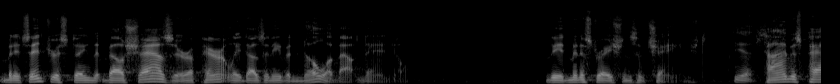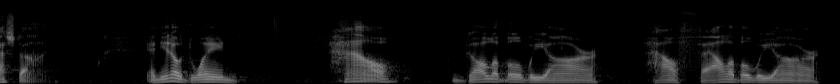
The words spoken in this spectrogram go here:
But it's interesting that Belshazzar apparently doesn't even know about Daniel. The administrations have changed. Yes. Time has passed on. And you know, Dwayne, how gullible we are, how fallible we are,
